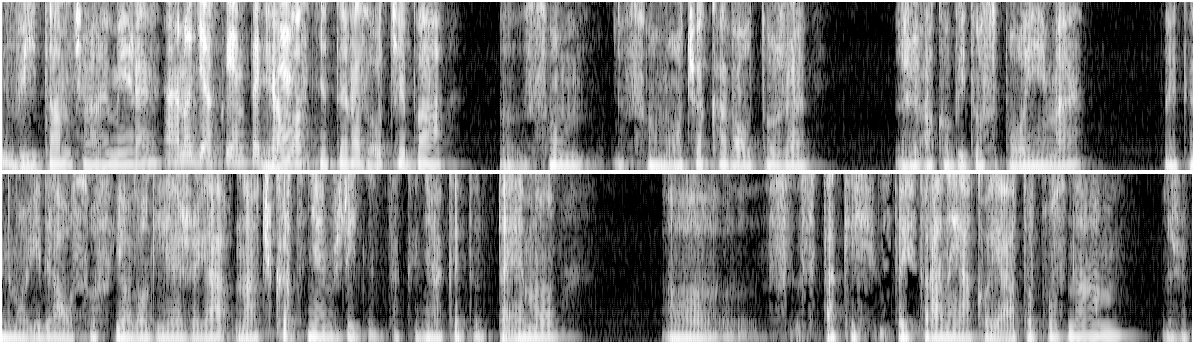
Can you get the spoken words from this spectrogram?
vítam ťa, Emire. Áno, ďakujem pekne. Ja vlastne teraz od teba e, som, som očakával to, že, že ako by to spojíme, to je ten môj ideál sofiológie, že ja načkrtnem vždy také nejaké tému uh, z, z, takých, z tej strany, ako ja to poznám, že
